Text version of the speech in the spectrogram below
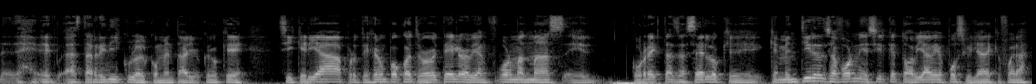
eh, hasta ridículo el comentario. Creo que si quería proteger un poco a Trevor Taylor, habían formas más eh, correctas de hacerlo que, que mentir de esa forma y decir que todavía había posibilidad de que fuera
